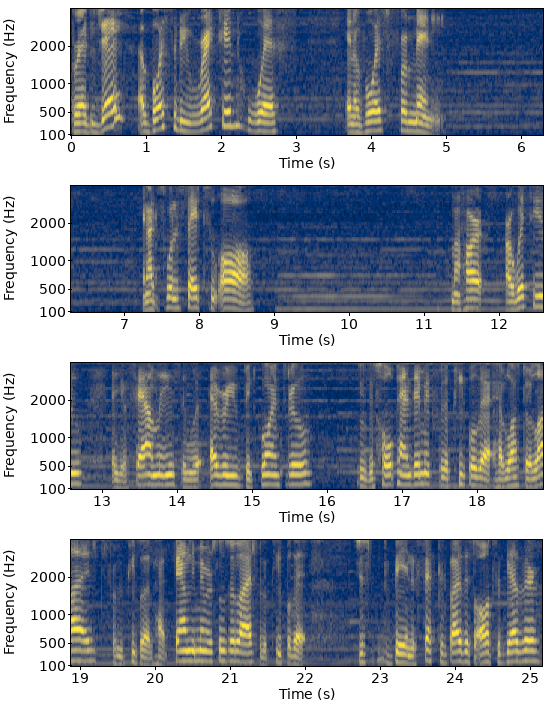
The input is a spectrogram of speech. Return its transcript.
Brandy J, a voice to be reckoned with and a voice for many. And I just want to say to all my hearts are with you and your families and whatever you've been going through. through this whole pandemic for the people that have lost their lives, from the people that have had family members lose their lives, for the people that just been affected by this all together.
